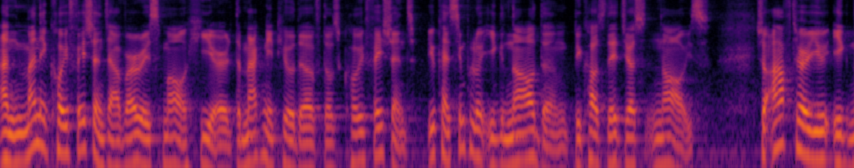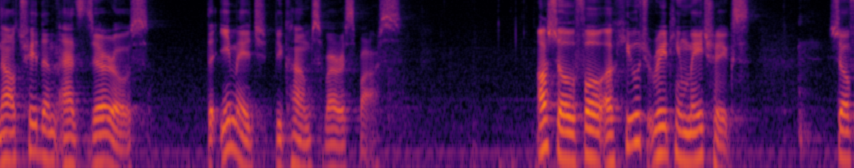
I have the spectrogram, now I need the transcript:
And many coefficients are very small here, the magnitude of those coefficients. You can simply ignore them because they're just noise. So after you ignore, treat them as zeros, the image becomes very sparse. Also, for a huge rating matrix, so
